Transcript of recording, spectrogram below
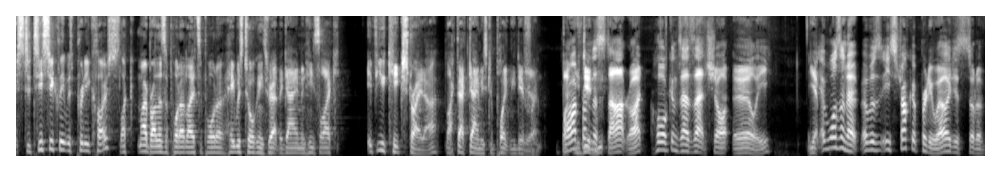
statistically it was pretty close. Like my brother's a Port Adelaide supporter. He was talking throughout the game, and he's like, "If you kick straighter, like that game is completely different." But right from didn't. the start, right? Hawkins has that shot early. Yeah, It wasn't a. It was. He struck it pretty well. He just sort of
